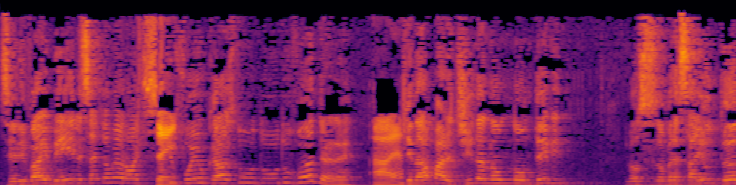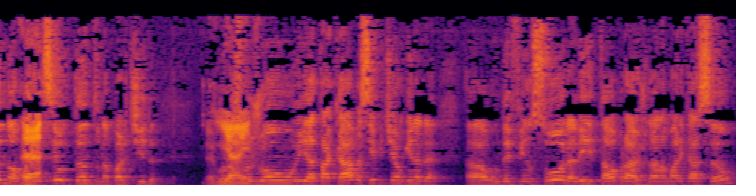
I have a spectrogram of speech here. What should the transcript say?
se ele vai bem, ele sai como herói. Sim. Que foi o caso do, do, do Vander, né? Ah, é? Que na partida não, não teve. Não se sobressaiu tanto, não É. apareceu tanto na partida. É, quando E o aí? São João ia atacava, sempre tinha alguém, na- ah, um defensor ali e tal, pra ajudar na marcação.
